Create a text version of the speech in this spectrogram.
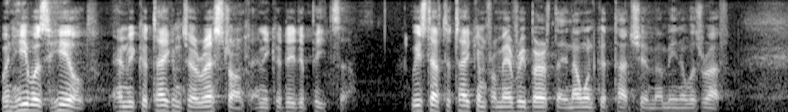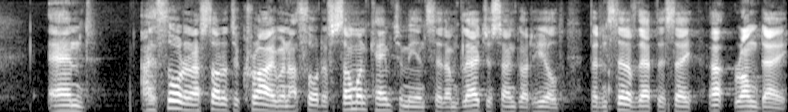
when he was healed and we could take him to a restaurant and he could eat a pizza. We used to have to take him from every birthday. No one could touch him. I mean, it was rough. And I thought, and I started to cry when I thought if someone came to me and said, I'm glad your son got healed, but instead of that, they say, oh, wrong day.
